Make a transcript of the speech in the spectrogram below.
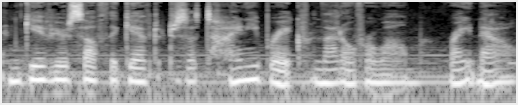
And give yourself the gift of just a tiny break from that overwhelm right now.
